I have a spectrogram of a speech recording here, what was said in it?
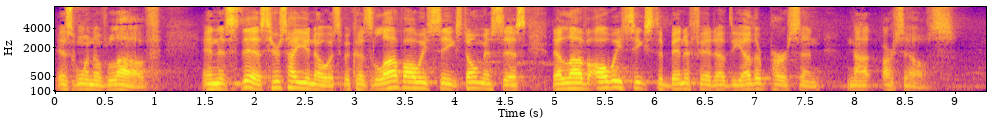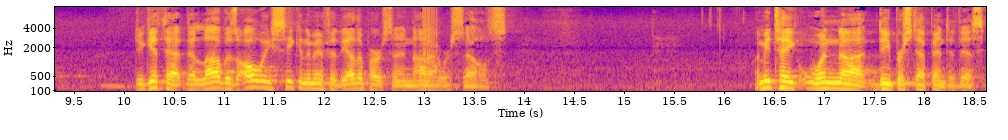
is one of love. And it's this here's how you know it's because love always seeks, don't miss this, that love always seeks the benefit of the other person, not ourselves. Do you get that? That love is always seeking the benefit of the other person and not ourselves. Let me take one uh, deeper step into this.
